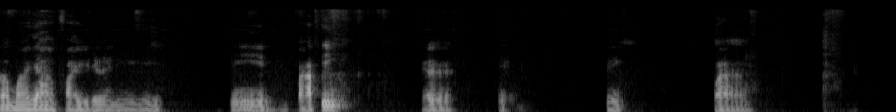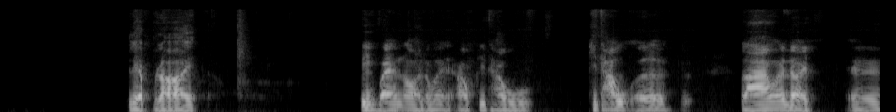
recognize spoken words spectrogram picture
ก็มาย่างไฟด้วยนี่นี่นี่ปลาปิ้ง เออนี่ปิ้งวาง เรียบร้อยปิ้งไฟอ่อนๆนะเว้ยเอาขี้เทาขี้เทาเออ ลาไว้หน่อย เออ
